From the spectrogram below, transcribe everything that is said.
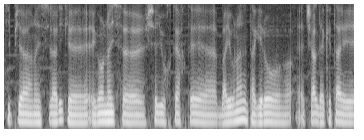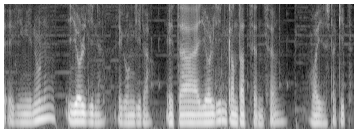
Tipia naizelarik, e, egon naiz e, sei urte arte e, baiunan eta gero etxaldeak eta e, egin ginun, ioldin egon gira. Eta ioldin kantatzen zen, bai ez dakit.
